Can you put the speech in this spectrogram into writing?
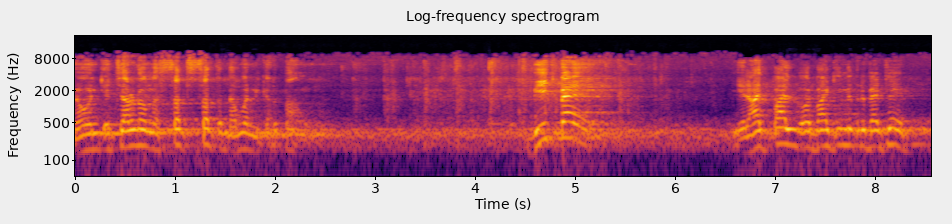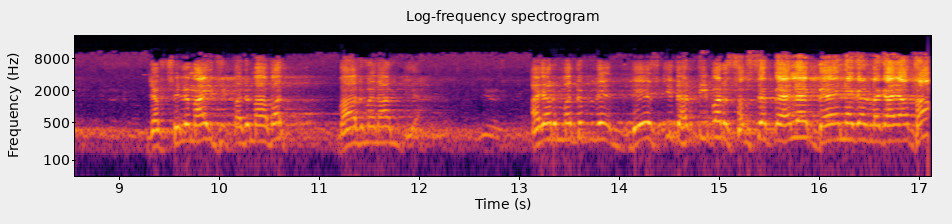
मैं उनके चरणों में सत सत नमन करता हूँ। बीच में ये राज्यपाल और बाकी मित्र बैठे। जब फ़िल्म आई थी पद्मावत, बाद में नाम किया अगर मध्य प्रदेश देश की धरती पर सबसे पहले बैन अगर लगाया था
